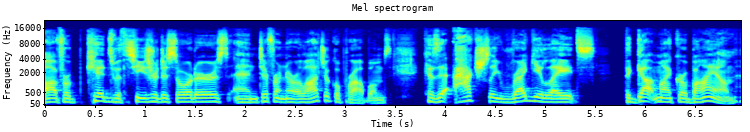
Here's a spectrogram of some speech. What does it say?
uh, for kids with seizure disorders and different neurological problems because it actually regulates the gut microbiome.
